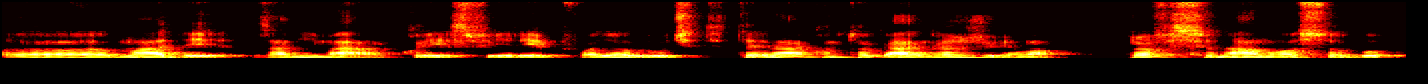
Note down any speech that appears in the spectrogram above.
uh, mlade zanima koje sfere bi voljeli učiti, te nakon toga angažujemo profesionalnu osobu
